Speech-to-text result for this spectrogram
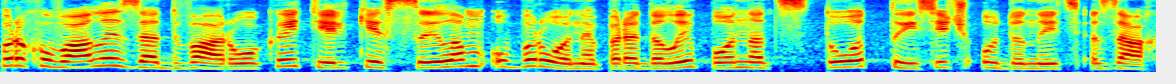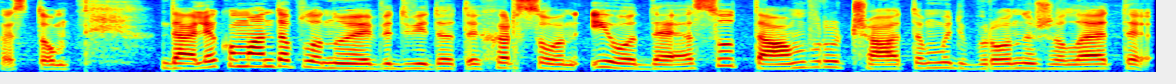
Порахували за два роки тільки силам оборони передали понад 100 тисяч одиниць захисту. Далі команда планує відвідати Херсон і Одесу. Там вручатимуть бронежилети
